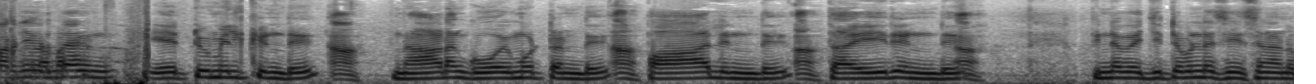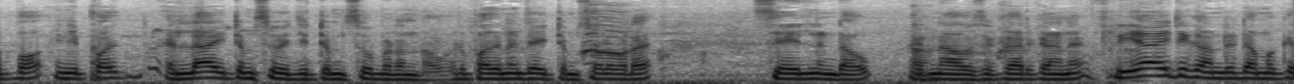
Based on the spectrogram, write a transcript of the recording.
പറഞ്ഞു കൊടുത്തേ? ടു മിൽക്ക് ഉണ്ട്. നാടൻ കോയിമുട്ടുണ്ട്. പാലുണ്ട്. തൈരുണ്ട്. പിന്നെ വെജിറ്റബിളിന്റെ സീസണാണ് ഇപ്പോൾ ഇനിയിപ്പോൾ എല്ലാ ഐറ്റംസ് വെജിറ്റബിൾസും ഇവിടെ ഉണ്ടാവും. ഒരു പതിനഞ്ച് ഐറ്റംസുകൾ ഇവിടെ സെയിലിനുണ്ടാവും. വരുന്ന ആവശ്യക്കാർക്കാണ്. ഫ്രീ ആയിട്ട് കണ്ടിട്ട് നമുക്ക്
